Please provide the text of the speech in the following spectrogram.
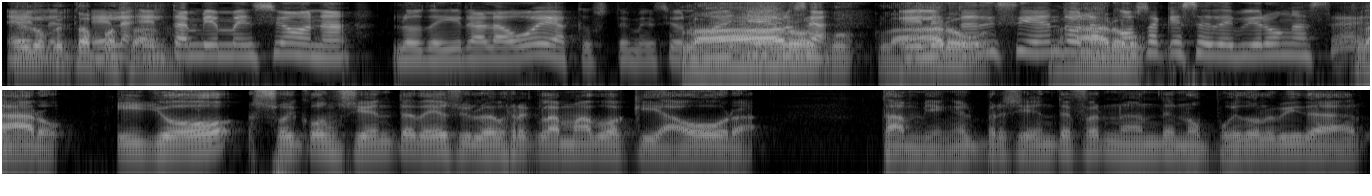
¿Qué es Él, lo que está él- pasando? él también menciona lo de ir a la OEA que usted mencionó Claro, ayer. O sea, claro, él está diciendo claro. las cosas que se debieron hacer. Claro. Y yo soy consciente de eso y lo he reclamado aquí ahora. También el presidente Fernández no puede olvidar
